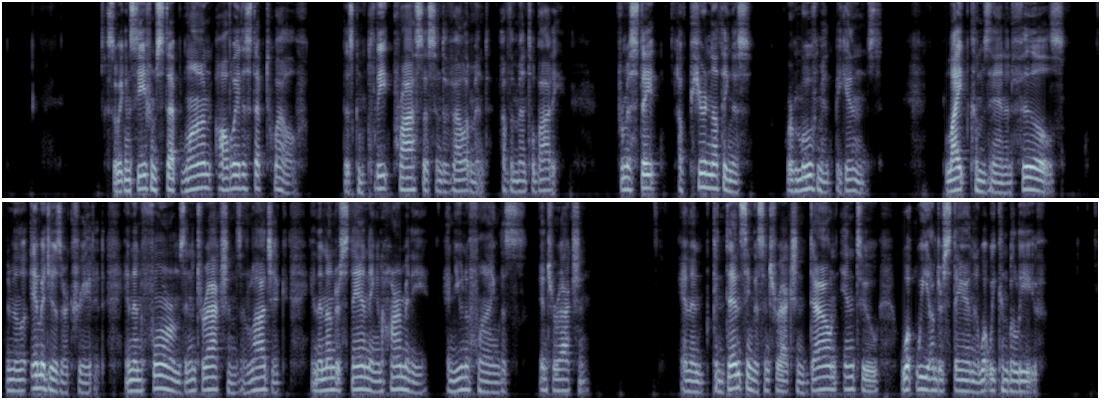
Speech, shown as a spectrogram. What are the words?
So we can see from step one all the way to step 12, this complete process and development of the mental body. From a state of pure nothingness where movement begins. Light comes in and fills, and then images are created, and then forms and interactions and logic, and then understanding and harmony and unifying this interaction and then condensing this interaction down into what we understand and what we can believe.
